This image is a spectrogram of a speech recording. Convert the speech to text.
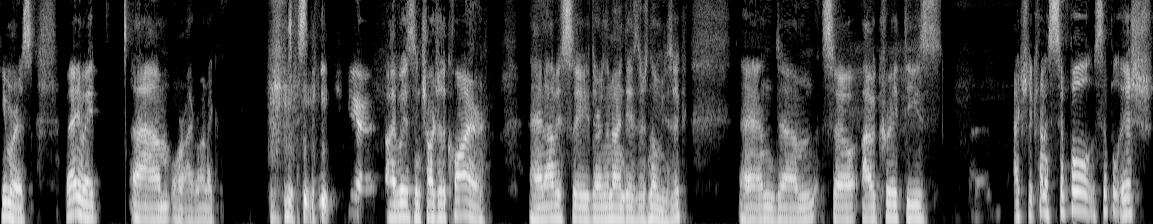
humorous. But anyway, um, or ironic. Here, I was in charge of the choir. And obviously, during the nine days, there's no music. And um, so I would create these uh, actually kind of simple, simple ish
